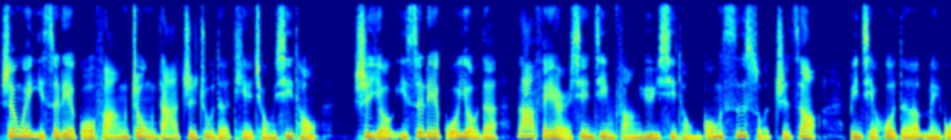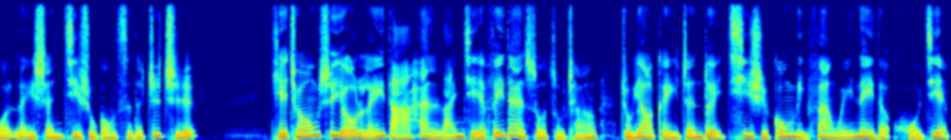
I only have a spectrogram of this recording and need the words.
身为以色列国防重大支柱的铁穹系统，是由以色列国有的拉斐尔先进防御系统公司所制造。”并且获得美国雷神技术公司的支持。铁穹是由雷达和拦截飞弹所组成，主要可以针对七十公里范围内的火箭、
